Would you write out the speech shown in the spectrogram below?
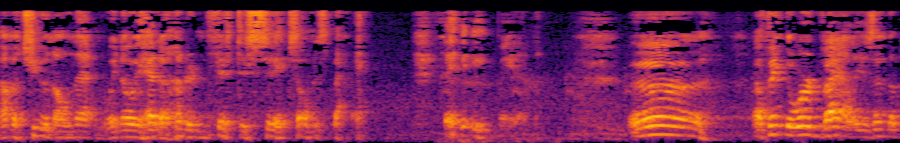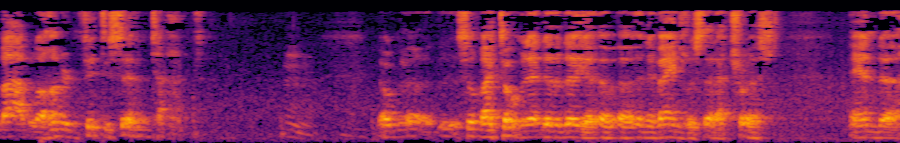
I'm a chewing on that. We know he had 156 on his back. Amen. Uh, I think the word valley is in the Bible 157 times. Uh, somebody told me that the other day, uh, uh, an evangelist that I trust. And, uh,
